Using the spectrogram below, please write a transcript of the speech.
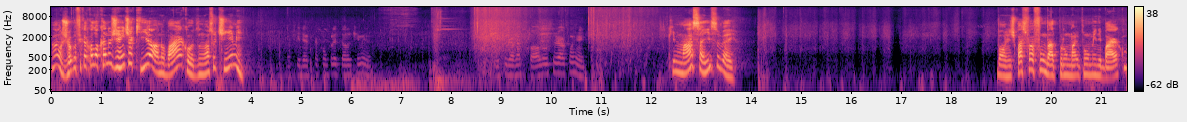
Ah, o jogo fica colocando gente aqui, ó, no barco do nosso time. Acho que deve ficar completando o time, né? Ou você joga solo ou você joga com gente. Que massa isso, velho. Bom, a gente quase foi afundado por um, por um mini barco.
